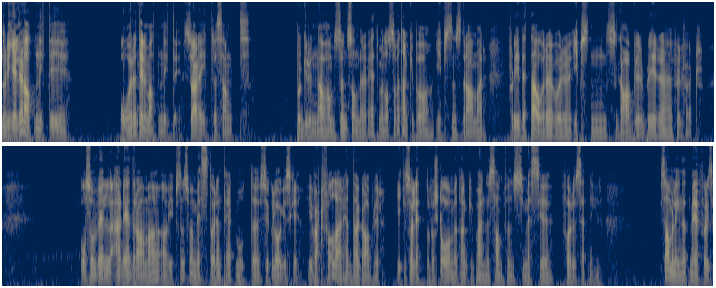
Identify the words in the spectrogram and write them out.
Når det gjelder 1890, året til og med 1890, så er det interessant pga. Hamsun, som dere vet, men også med tanke på Ibsens dramaer. Fordi dette er året hvor Ibsens gabler blir eh, fullført og som vel er det dramaet av Ibsen som er mest orientert mot det psykologiske. I hvert fall er Hedda Gabler ikke så lett å forstå med tanke på hennes samfunnsmessige forutsetninger. Sammenlignet med f.eks.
